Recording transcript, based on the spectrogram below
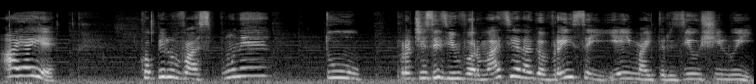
aia e. Copilul va spune, tu procesezi informația, dacă vrei să iei mai târziu și lui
